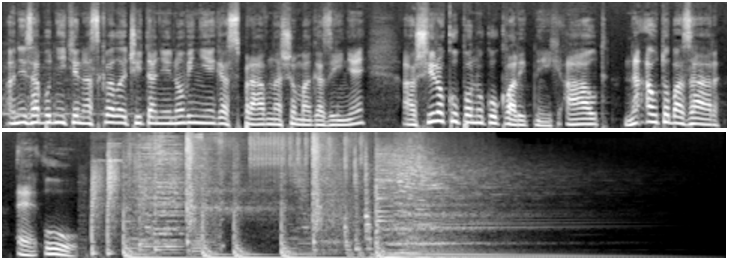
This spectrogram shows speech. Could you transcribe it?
A nezabudnite na skvelé čítanie noviniek a správ v našom magazíne a širokú ponuku kvalitných aut na Autobazár EU.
